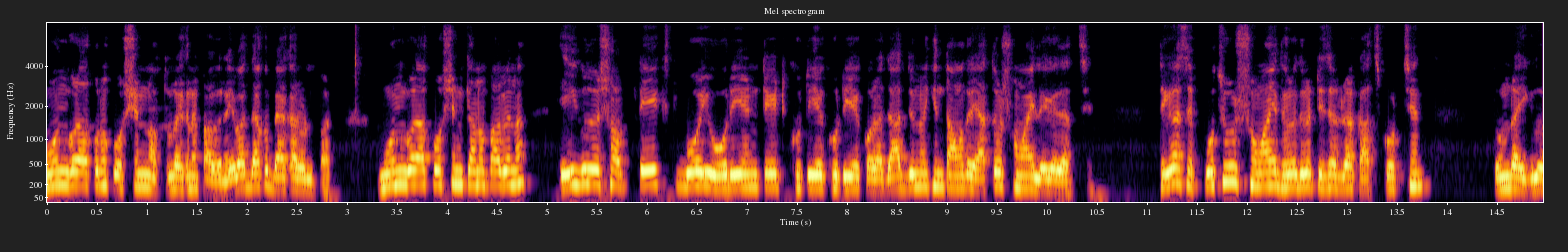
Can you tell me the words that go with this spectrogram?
মন গড়া কোনো কোশ্চেন না, তোমরা এখানে পাবে না। এবার দেখো ব্যাকরণ পাঠ। মন গড়া কোশ্চেন কেন পাবে না? এইগুলো সব টেক্সট বই ওরিয়েন্টেড খুঁটিয়ে খুঁটিয়ে করা, যার জন্য কিন্তু আমাদের এত সময় লেগে যাচ্ছে। ঠিক আছে? প্রচুর সময় ধরে ধরে টিচাররা কাজ করছেন। তোমরা এগুলো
